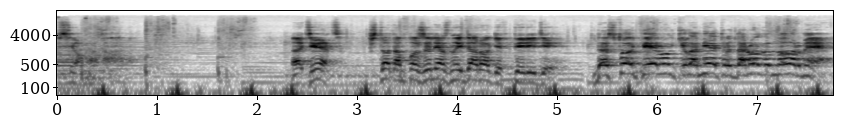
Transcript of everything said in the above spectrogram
Все потом. Отец, что там по железной дороге впереди? До 101 километра дорога в норме.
